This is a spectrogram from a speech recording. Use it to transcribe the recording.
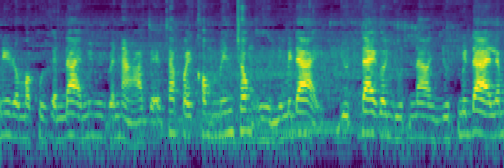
นี่เรามาคุยกันได้ไม่มีปัญหา แต่ถ้าไปคอมเมนต์ช่องอื่นนี่ไม่ได้ หยุดได้ก็หยุดนะหยุดไม่ได้แล้ว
